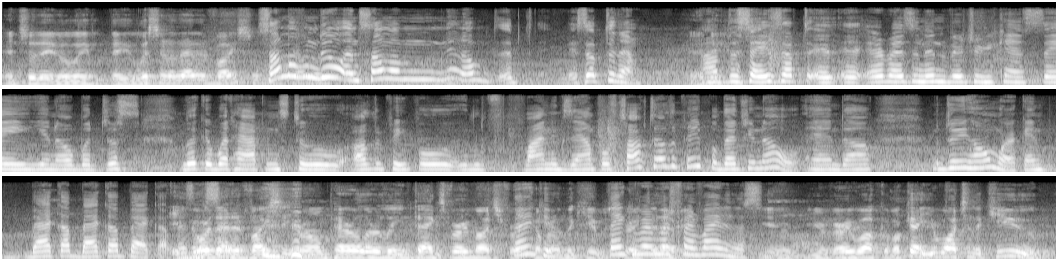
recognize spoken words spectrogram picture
And so they they listen to that advice. Some of them do, and some of them, you know, it's up to them. I have to say it's up to everybody's an individual. You can't say, you know, but just look at what happens to other people. Find examples. Talk to other people that you know, and uh, do your homework and back up, back up, back up. Ignore that advice at your own peril, Lurleen. Thanks very much for Thank coming you. on theCUBE. It's Thank you very much for inviting us. You're, you're very welcome. Okay, you're watching the Cube.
